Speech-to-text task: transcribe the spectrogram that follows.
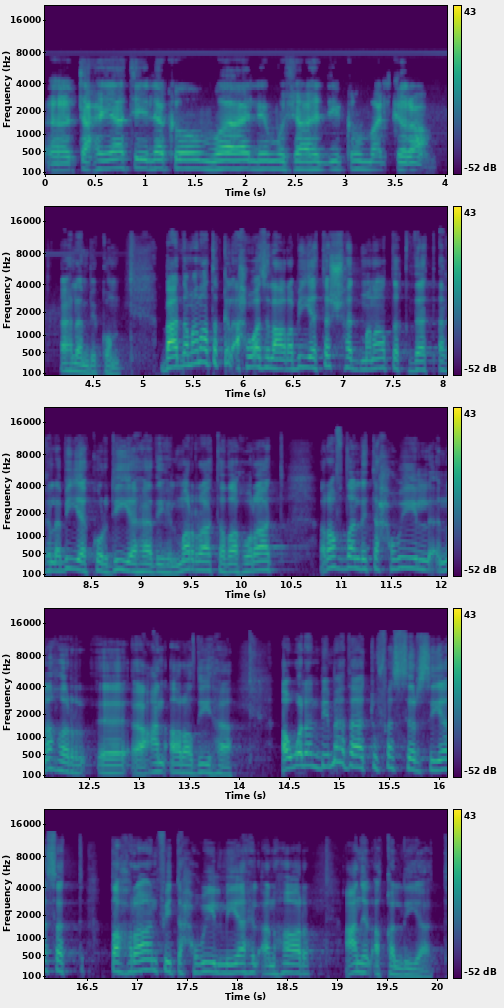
أه، تحياتي لكم ولمشاهديكم الكرام. أهلا بكم بعد مناطق الأحواز العربية تشهد مناطق ذات أغلبية كردية هذه المرة تظاهرات رفضا لتحويل نهر آه، عن أراضيها أولا بماذا تفسر سياسة طهران في تحويل مياه الأنهار عن الأقليات؟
